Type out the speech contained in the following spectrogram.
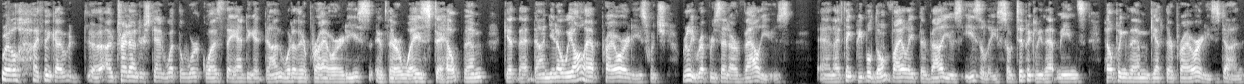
Well, I think I would uh, I would try to understand what the work was they had to get done. What are their priorities? If there are ways to help them get that done, you know, we all have priorities which really represent our values. And I think people don't violate their values easily. So typically that means helping them get their priorities done.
